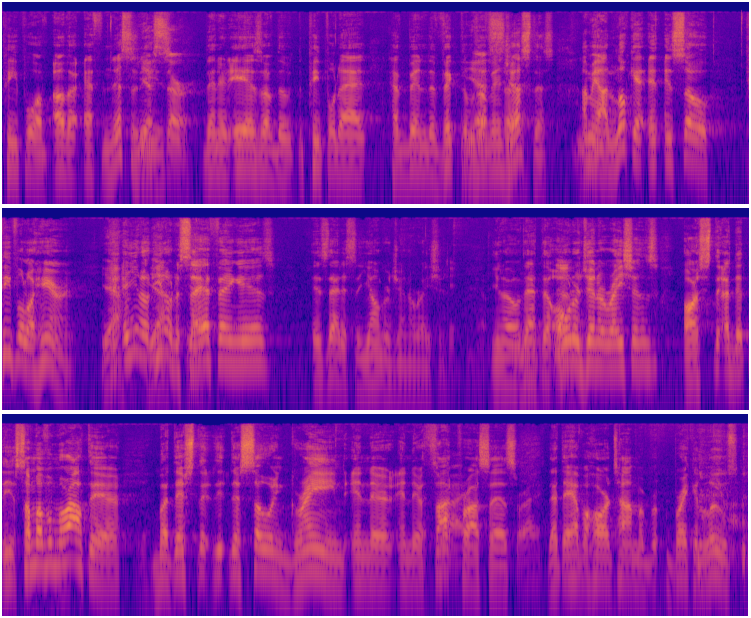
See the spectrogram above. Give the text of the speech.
people of other ethnicities Yes, sir. than it is of the, the people that have been the victims of Yes, sir. injustice. I mean, I mm-hmm. look at and, and so people are hearing. Yeah, And, and you know, you know the sad yeah. thing is, is that it's the younger generation. You know that the older generations are st- that the, some of them are out there, but they're st- they're so ingrained in their in their thought right. process right. that they have a hard time of br- breaking loose.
